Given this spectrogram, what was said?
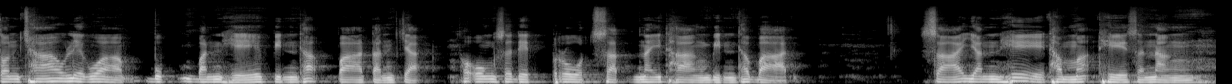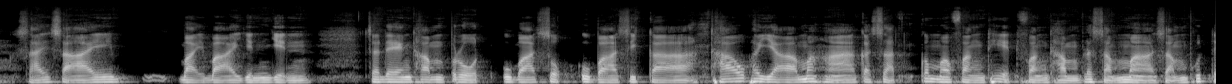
ตอนเช้าเรียกว่าบุบบันเหปินทะปาตัญจะ พระองค์เสด็จโปรดสัตว์ในทางบินทบาท สายยันเฮธรรมเทศนัง สายสายบ่ายบ่ายเย็นเย็นแสดงธรรมโปรดอุบาสกอุบาสิกา เท้าพญามหากษัตริย์ ก็มาฟังเทศฟังธรรมพระสัมมาสัมพุทธ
